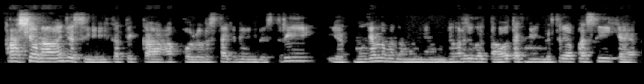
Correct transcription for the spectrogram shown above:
rasional aja sih ketika aku lulus teknik industri. Ya mungkin teman-teman yang dengar juga tahu teknik industri apa sih? Kayak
